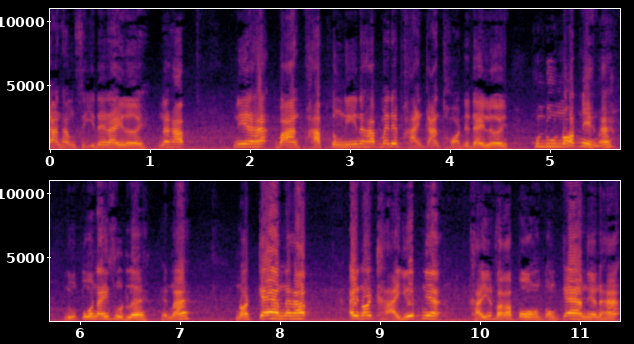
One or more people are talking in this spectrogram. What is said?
การทำสีใดๆเลยนะครับนี่นะฮะบานพับตรงนี้นะครับ ไม่ได้ผ่านการถอดใดๆเลย คุณดูน็อตเนี่ยนไหมดูตัวในสุดเลยเห็นไหมน็อตแก้มนะครับไอ้น็อตขายยึดเนี่ยขายยึดฝากระโปรงตรงแก้มเนี่ยนะฮะ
